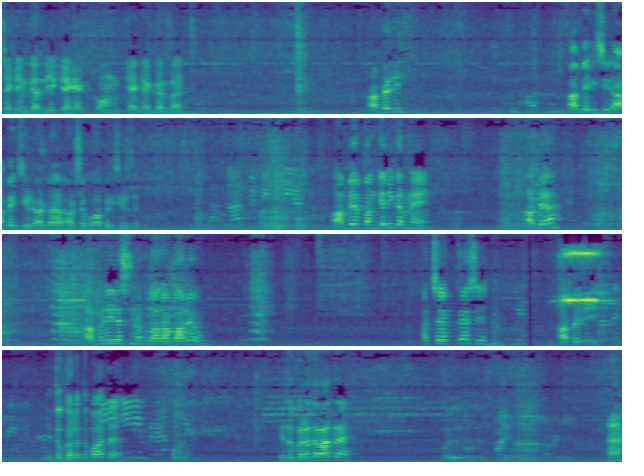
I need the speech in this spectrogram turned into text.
चेकिंग कर रही है क्या क्या कौन क्या क्या कर रहा है। आबिया जी आप एक सीट आप एक सीट अर्षद को आप एक सीट से। आप भैया पंखे नहीं करने। आप भैया आप नहीं रेस्टोरेंट खिला रहा रहे हो। अच्छा लगता है ऐसे। आप जी ये तो गलत बात है। ये तो गलत बात है। हैं?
